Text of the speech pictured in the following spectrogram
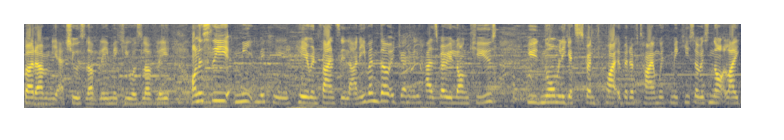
But um, yeah, she was lovely. Mickey was lovely. Honestly, meet Mickey here in Fantasyland, even though it generally has very long queues, you normally get to spend quite a bit of time with Mickey. So it's not like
